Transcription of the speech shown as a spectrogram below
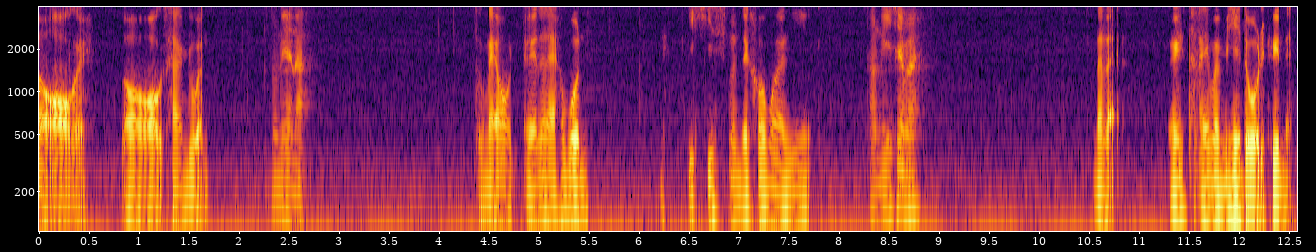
รอออกเลยรอออกทางด่วน ตรงเนี้ยนะตรงไหนออกเออนั่นแหละข้างบนอีคิสมันจะเข้ามานี้ทางนี้ใช่ไหมนั่นแหละ เอ้ยทางนี้มันไม่ให้โดดขึ้นเนี่ย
